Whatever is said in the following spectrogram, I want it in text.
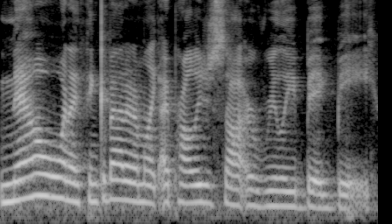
now when I think about it, I'm like I probably just saw a really big bee.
